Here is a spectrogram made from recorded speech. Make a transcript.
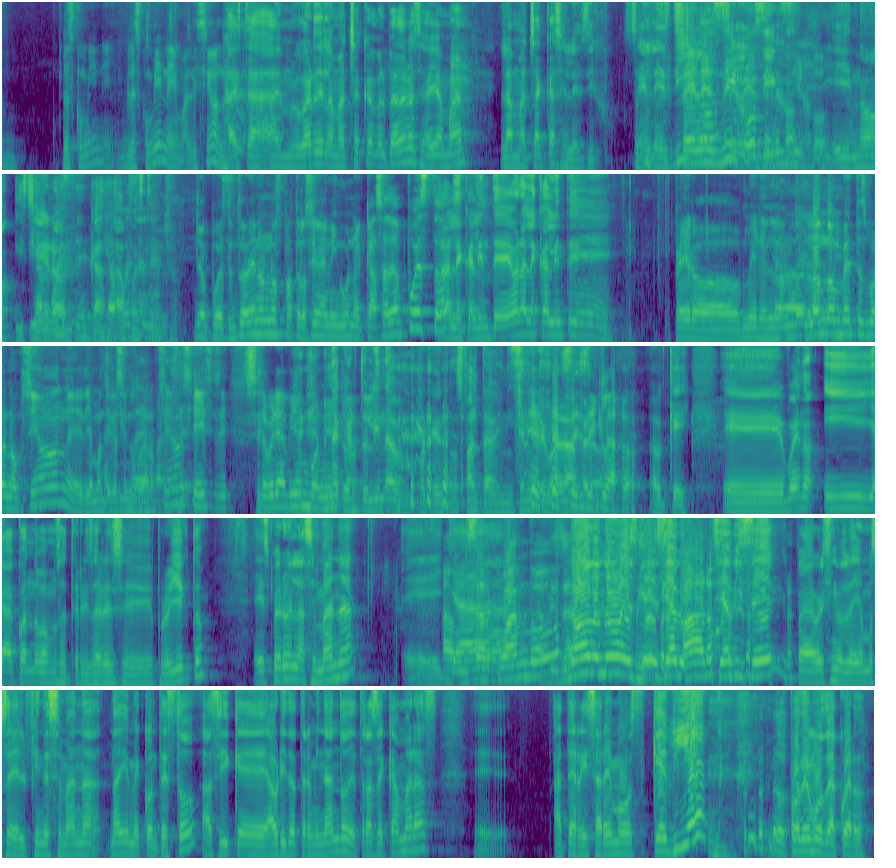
les conviene, les conviene, maldición. Ahí está, en lugar de la machaca golpeadora se va a llamar La machaca se les dijo. Se les dijo, Se les dijo, se les dijo. Y no hicieron apuesten, caso. y apuesten Apuesten. mucho. Ya pues, todavía no nos patrocina ninguna casa de apuestas. Órale, caliente, órale, caliente. Pero miren, Pero London. London Bet es buena opción, eh, Diamante Casino es buena opción. Sí, sí, sí, Sí. Se vería bien bonito. Una cartulina porque nos falta ingeniero Sí, igual, ¿verdad? sí, sí, Pero- claro. Ok. Eh, bueno, ¿y ya cuándo vamos a aterrizar ese proyecto? Espero en la semana. Eh, ya- ¿Avisar cuándo? No, no, no, es que sí avisé para ver si nos veíamos el fin de semana. Nadie me contestó, así que ahorita terminando detrás de cámaras, eh, aterrizaremos. ¿Qué día? Nos ponemos de acuerdo.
